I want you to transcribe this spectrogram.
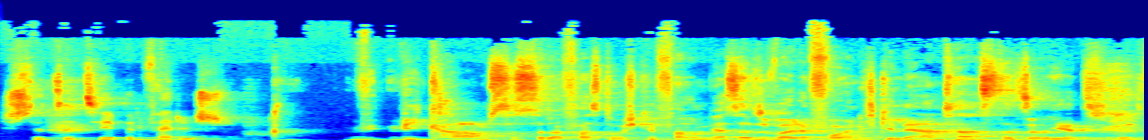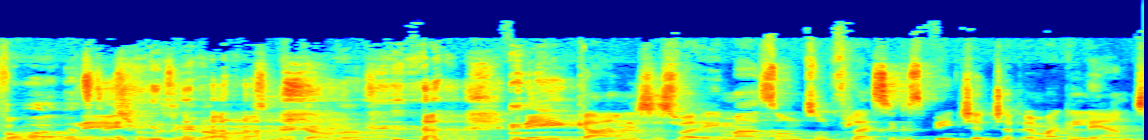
Ich sitze jetzt hier, bin fertig. Wie, wie kam es, dass du da fast durchgefahren wärst? Also weil du vorher nicht gelernt hast? Also jetzt vielleicht wollen wir jetzt nee. schon ein bisschen genauer wissen. Wie kam das? nee, gar nicht. Ich war immer so, ein so ein fleißiges Bienchen. Ich habe immer gelernt.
